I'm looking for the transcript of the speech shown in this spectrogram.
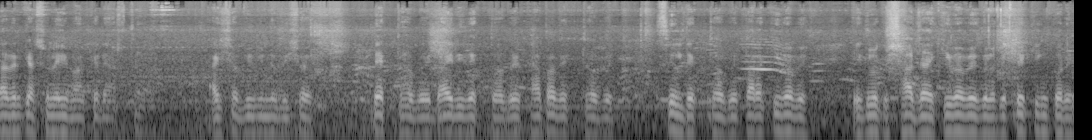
তাদেরকে আসলে এই মার্কেটে আসতে হবে। এইসব বিভিন্ন বিষয় দেখতে হবে ডায়েরি দেখতে হবে, খাতা দেখতে হবে সিল দেখতে হবে, তারা কীভাবে এগুলোকে সাজায়, কীভাবে এগুলোকে প্যাকিং করে,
